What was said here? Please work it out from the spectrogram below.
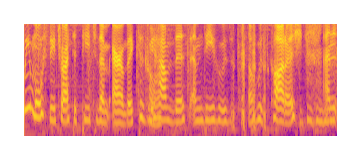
we mostly try to teach them Arabic because we have this MD who's uh, who's Scottish, and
